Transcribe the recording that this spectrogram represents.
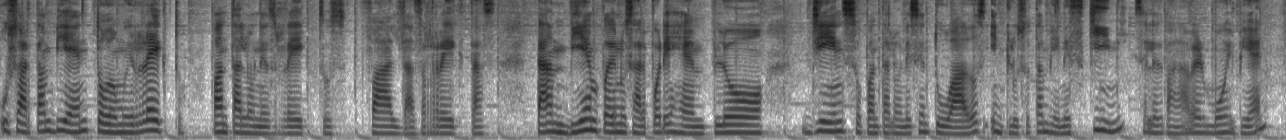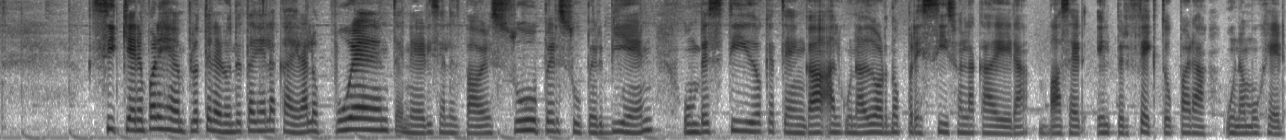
usar también todo muy recto, pantalones rectos, faldas rectas. También pueden usar, por ejemplo, jeans o pantalones entubados, incluso también skinny, se les van a ver muy bien. Si quieren, por ejemplo, tener un detalle en la cadera, lo pueden tener y se les va a ver súper, súper bien. Un vestido que tenga algún adorno preciso en la cadera va a ser el perfecto para una mujer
